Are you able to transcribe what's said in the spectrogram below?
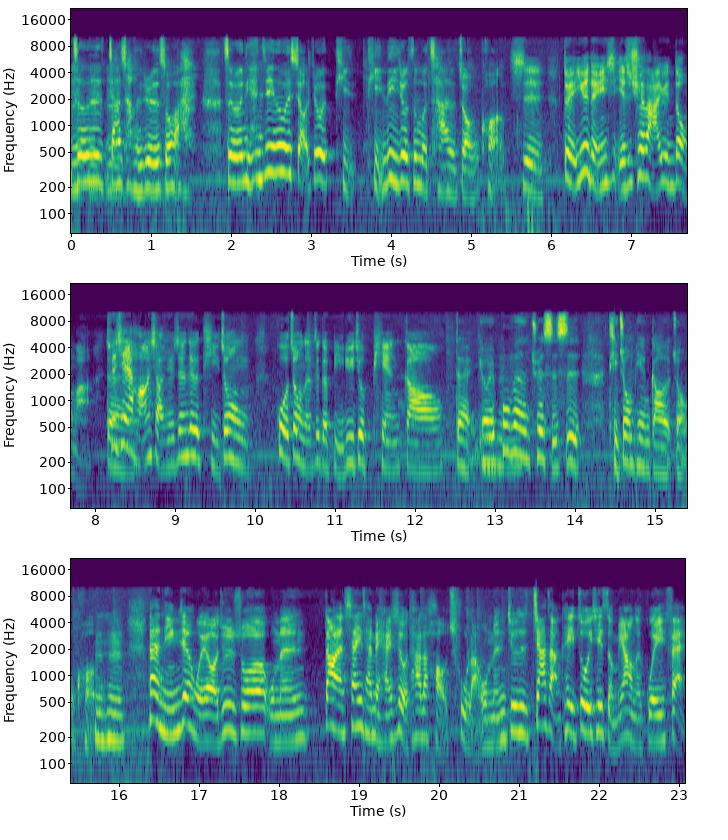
就是家长就是说，哎，怎么？年纪那么小就体体力就这么差的状况，是对，因为等于是也是缺乏运动嘛，所以现在好像小学生这个体重过重的这个比率就偏高。对，有一部分确实是体重偏高的状况。嗯哼，那您认为哦，就是说我们当然三 C 产品还是有它的好处啦，我们就是家长可以做一些怎么样的规范，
